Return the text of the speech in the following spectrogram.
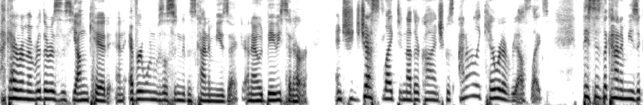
like I remember there was this young kid, and everyone was listening to this kind of music, and I would babysit her, and she just liked another kind. She goes, I don't really care what everybody else likes. This is the kind of music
